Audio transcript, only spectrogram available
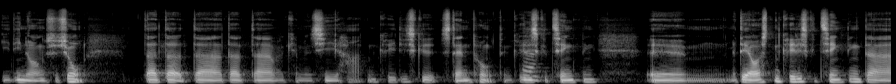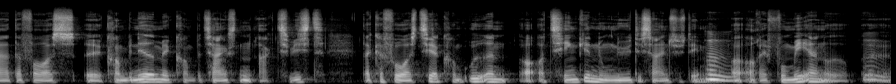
i din organisation, der, der, der, der, der kan man sige, har den kritiske standpunkt, den kritiske ja. tænkning. Øh, men det er også den kritiske tænkning, der, der får os øh, kombineret med kompetencen aktivist, der kan få os til at komme ud og, og, og tænke nogle nye designsystemer mm. og, og reformere noget. Mm. Øh,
